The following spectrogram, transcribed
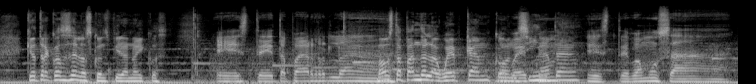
¿Qué otra cosa hacen los conspiranoicos? Este, tapar la. Vamos tapando la webcam la con webcam. cinta. Este, vamos a.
